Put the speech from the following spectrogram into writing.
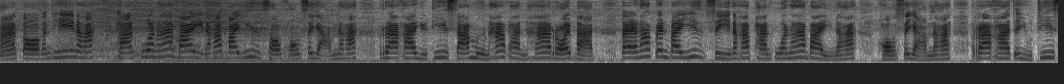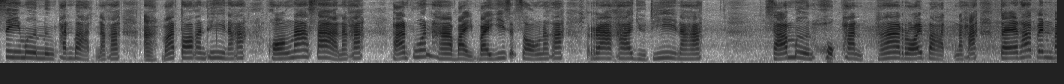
มาต่อกันที่นะคะผ่านพวน 5 ใบนะคะ ใบ 22 ของสยามนะคะ ราคาอยู่ที่ 35,500 บาท แต่ถ้าเป็นใบ 24 นะคะ ผ่านพวน 5 ใบนะคะ ของสยามนะคะ ราคาจะอยู่ที่ 41,000 บาทนะคะ อะ มาต่อกันที่นะคะ ของหน้าซ่านะคะ ผ่านพ้วนหาใบใบ22นะคะ ราคาอยู่ที่นะคะ36,500 บาทนะคะ แต่ถ้าเป็นใบ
